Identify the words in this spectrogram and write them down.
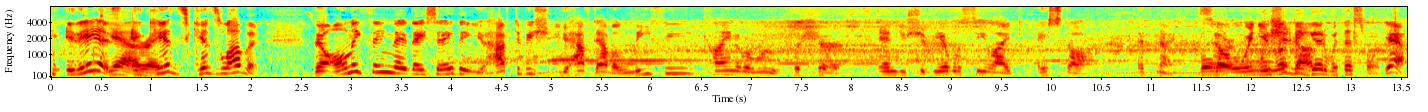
it is, Yeah, and right. kids kids love it. The only thing they, they say that you have to be you have to have a leafy kind of a roof For sure. and you should be able to see like a star at night. Well, so when you we look should be up- good with this one. Yeah.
